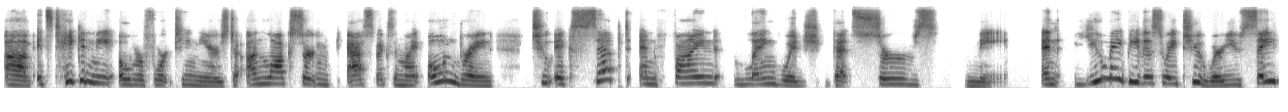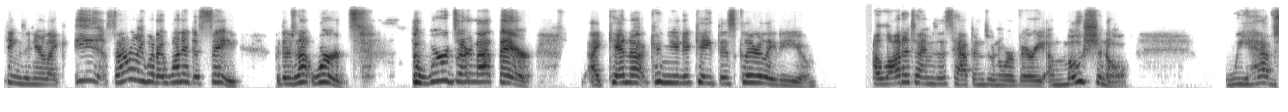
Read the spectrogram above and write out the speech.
Um, it's taken me over 14 years to unlock certain aspects in my own brain to accept and find language that serves me. And you may be this way too, where you say things and you're like, it's not really what I wanted to say, but there's not words. the words are not there. I cannot communicate this clearly to you. A lot of times this happens when we're very emotional we have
